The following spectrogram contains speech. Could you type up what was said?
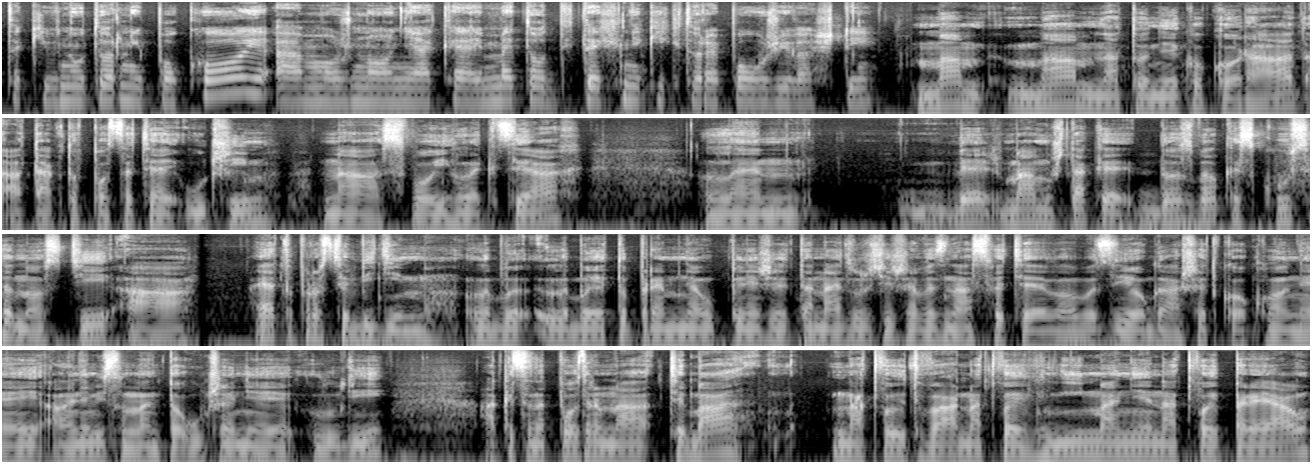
taký vnútorný pokoj a možno nejaké aj metódy, techniky, ktoré používaš ty? Mám, mám na to niekoľko rád a takto v podstate aj učím na svojich lekciách, len vieš, mám už také dosť veľké skúsenosti a, a ja to proste vidím, lebo, lebo je to pre mňa úplne, že tá najdôležitejšia vec na svete, vôbec yoga a všetko okolo nej, ale nemyslím len to učenie ľudí. A keď sa pozriem na teba, na tvoju tvár, na tvoje vnímanie, na tvoj prejav,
